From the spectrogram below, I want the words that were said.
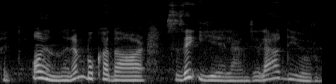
Evet, oyunlarım bu kadar. Size iyi eğlenceler diyorum.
